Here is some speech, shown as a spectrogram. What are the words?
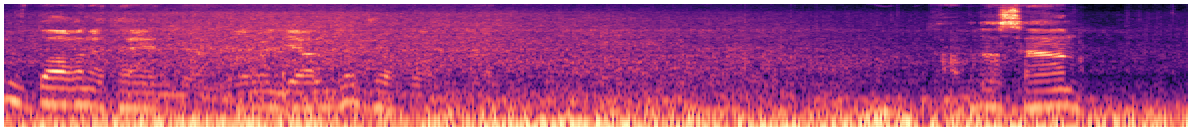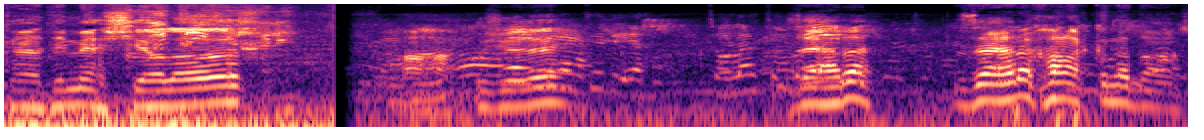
düz dağın ətəyindədir. Mən gəlmişəm uşaq. Ha, bu da sən qədimi əşyalar. Aha, bu görək. Zəhra, Zəhra xan haqqında danış.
